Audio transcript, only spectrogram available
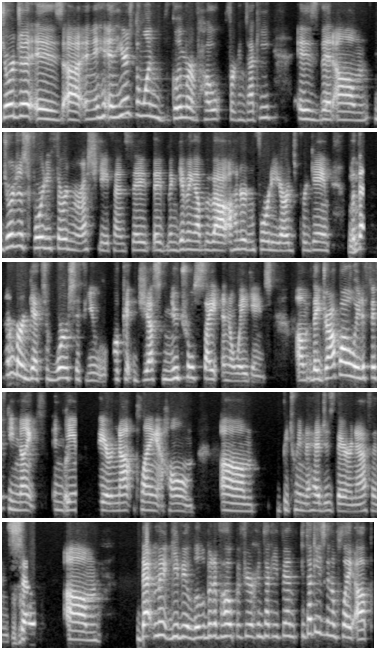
Georgia is, uh, and, and here's the one glimmer of hope for Kentucky is that um, Georgia's 43rd in rush defense. They they've been giving up about 140 yards per game, but mm-hmm. that number gets worse if you look at just neutral site and away games. Um, they drop all the way to 59th in right. games they are not playing at home um, between the hedges there in Athens. Mm-hmm. So um, that might give you a little bit of hope if you're a Kentucky fan. Kentucky's going to play up.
